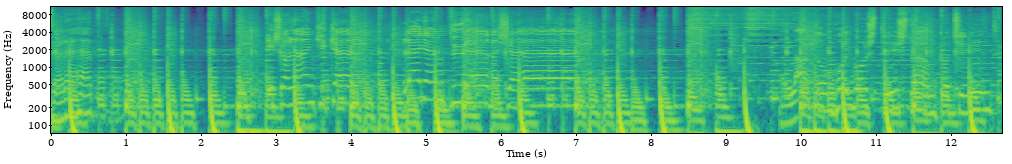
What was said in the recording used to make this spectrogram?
közelebb És a lány ki kell, legyen türelmesebb. Látom, hogy most is rám kocsint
